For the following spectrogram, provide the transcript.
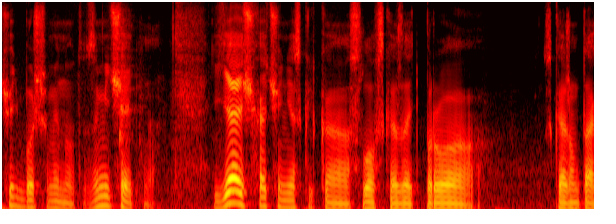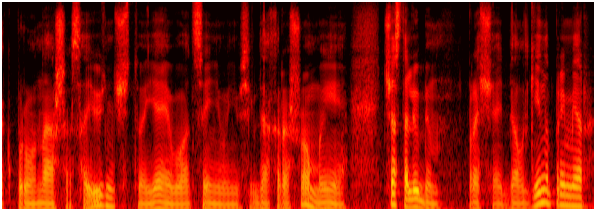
Чуть больше минуты. Замечательно. Я еще хочу несколько слов сказать про скажем так, про наше союзничество. Я его оцениваю не всегда хорошо. Мы часто любим прощать долги, например.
